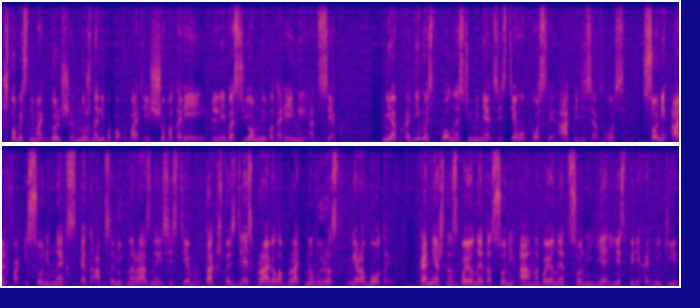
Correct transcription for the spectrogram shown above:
Чтобы снимать дольше, нужно либо покупать еще батареи, либо съемный батарейный отсек. Необходимость полностью менять систему после A58. А Sony Alpha и Sony Nex это абсолютно разные системы, так что здесь правило брать на вырост не работает. Конечно, с байонета Sony A на байонет Sony E есть переходники,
